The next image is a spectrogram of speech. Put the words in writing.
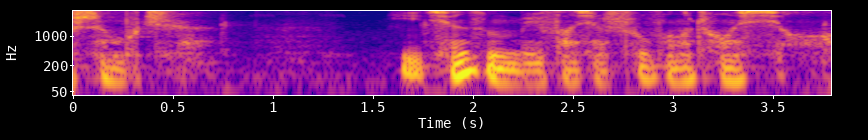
甚不知，以前怎么没发现书房的床小啊？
